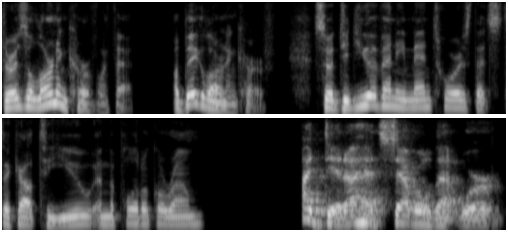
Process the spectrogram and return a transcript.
There is a learning curve with it, a big learning curve. So, did you have any mentors that stick out to you in the political realm? I did. I had several that were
